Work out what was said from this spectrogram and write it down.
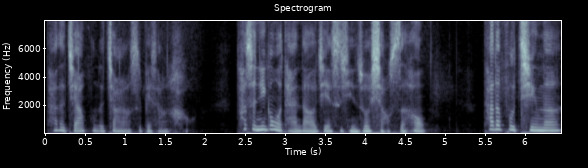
他的家风的教养是非常好。他曾经跟我谈到一件事情，说小时候他的父亲呢，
